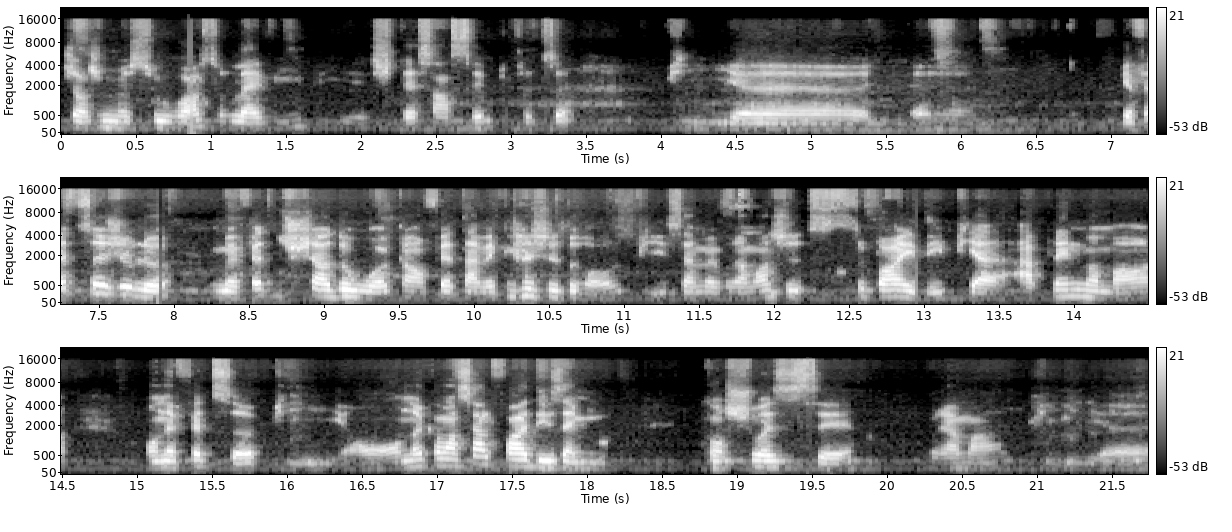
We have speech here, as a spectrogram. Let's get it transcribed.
genre, je me suis ouvert sur la vie, puis j'étais sensible, puis tout ça. Puis, il a fait ce jeu-là m'a fait du shadow walk en fait avec le jeu de rôle. Puis ça m'a vraiment super aidé. Puis à, plein de moments, on a fait ça. Puis on, a commencé à le faire des amis qu'on choisissait vraiment. Puis euh,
